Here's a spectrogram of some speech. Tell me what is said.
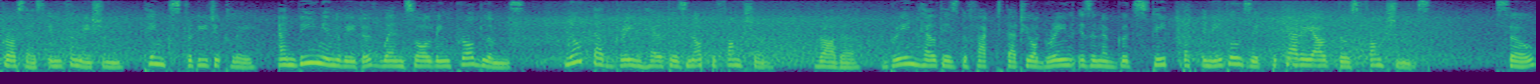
process information, think strategically, and being innovative when solving problems. Note that brain health is not the function. Rather, brain health is the fact that your brain is in a good state that enables it to carry out those functions. So,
